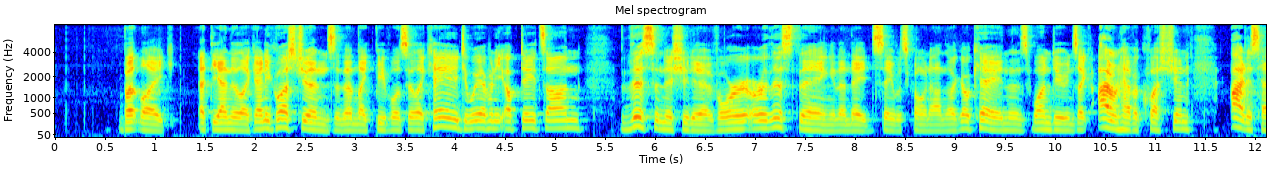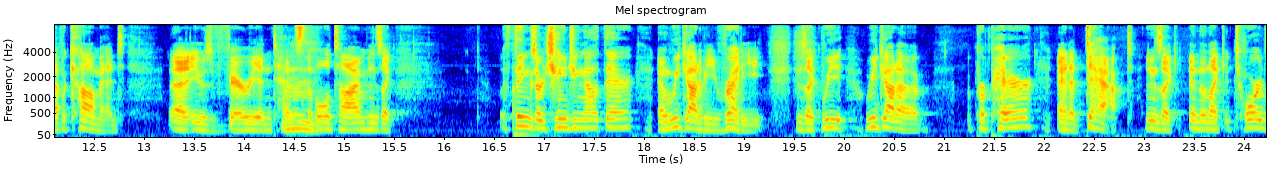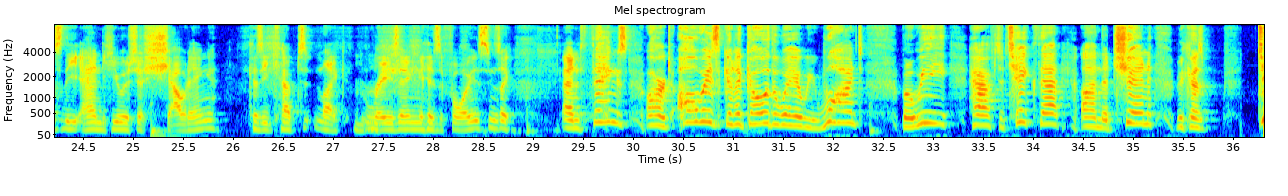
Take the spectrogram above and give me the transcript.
but like at the end, they're like, any questions? And then like people would say like, hey, do we have any updates on this initiative or or this thing? And then they'd say what's going on. They're like, okay. And then this one dude's like, I don't have a question. I just have a comment. And he was very intense the whole time. He's like, things are changing out there, and we got to be ready. He's like, we we gotta prepare and adapt. And He's like, and then like towards the end, he was just shouting because he kept like raising his voice. He's like, and things aren't always gonna go the way we want, but we have to take that on the chin because.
